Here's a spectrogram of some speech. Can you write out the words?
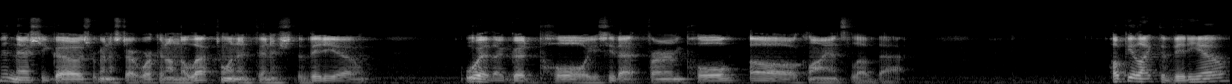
And there she goes. We're going to start working on the left one and finish the video with a good pull. You see that firm pull? Oh, clients love that. Hope you like the video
